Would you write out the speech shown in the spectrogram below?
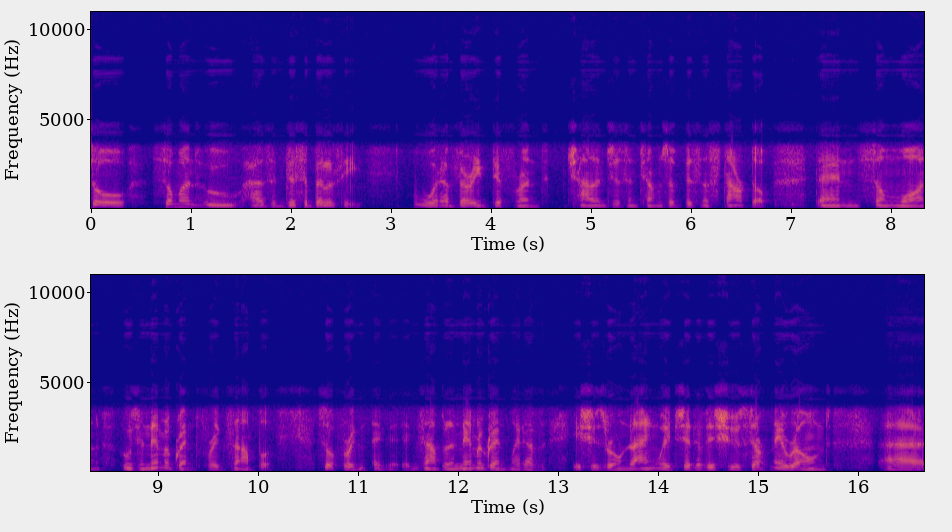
So someone who has a disability would have very different challenges in terms of business startup than someone who's an immigrant, for example. So, for example, an immigrant might have issues around language. They'd have issues certainly around uh,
